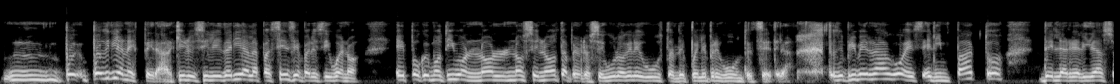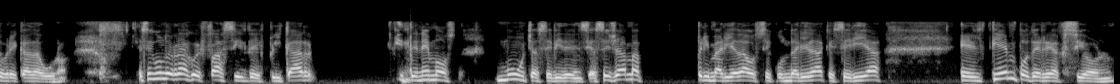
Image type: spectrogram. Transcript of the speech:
podrían esperar, quiero decir, le daría la paciencia para decir, bueno, es poco emotivo, no, no se nota, pero seguro que le gusta, después le pregunto, etcétera. Entonces, el primer rasgo es el impacto de la realidad sobre cada uno. El segundo rasgo es fácil de explicar y tenemos muchas evidencias. Se llama primariedad o secundariedad, que sería el tiempo de reacción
